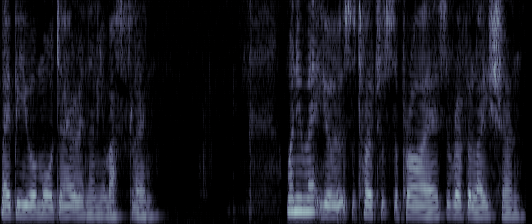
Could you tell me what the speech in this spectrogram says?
Maybe you were more daring than your masculine. When he met you, it was a total surprise, a revelation.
